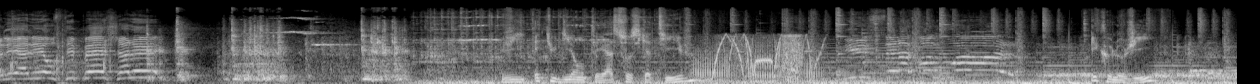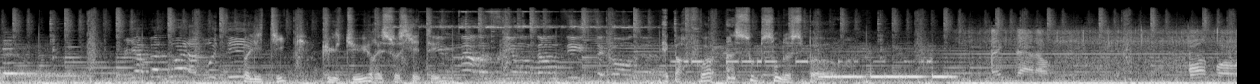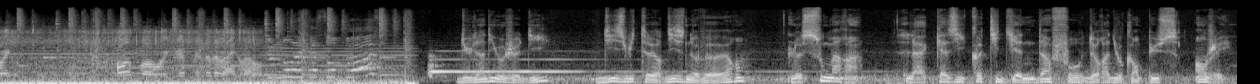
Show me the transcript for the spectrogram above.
Allez, allez, on se dépêche, allez Vie étudiante et associative. c'est la grande voile Écologie. Il a pas de voile, abruti Politique, culture et société. dans 10 secondes Et parfois un soupçon de sport. Du lundi au jeudi, 18h-19h, le sous-marin, la quasi quotidienne d'infos de Radio Campus Angers.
